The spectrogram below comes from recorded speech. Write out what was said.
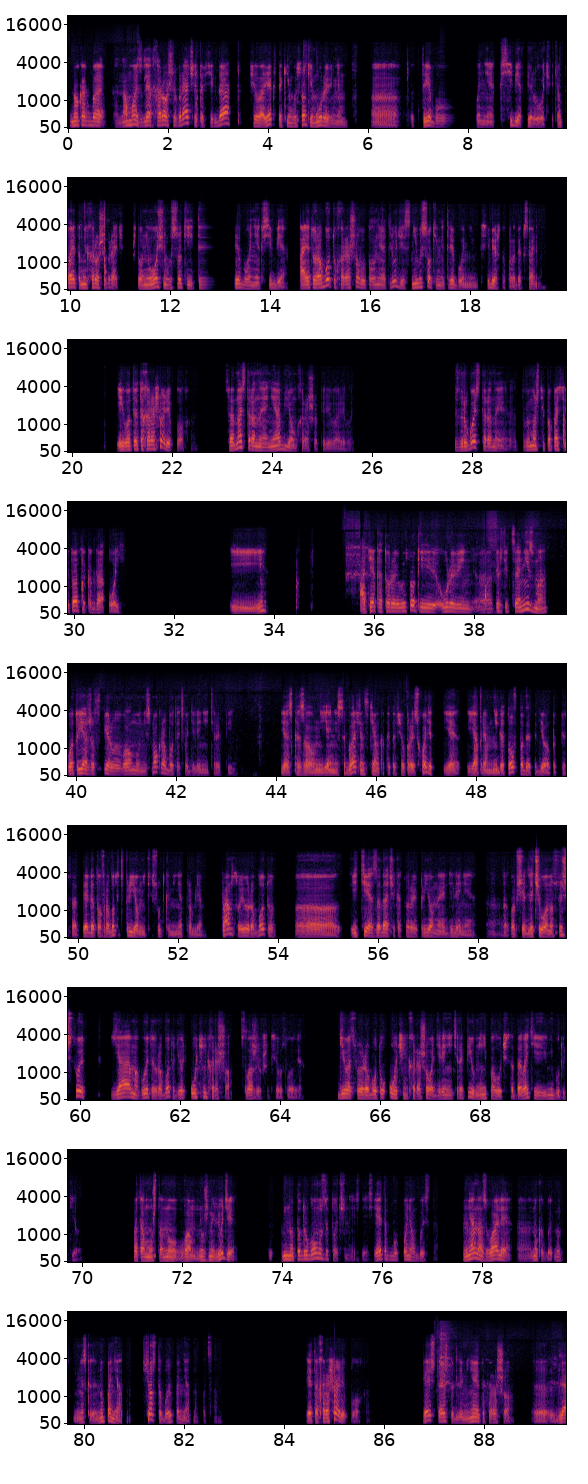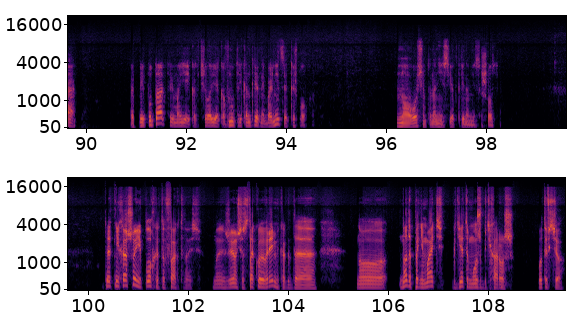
но как бы, на мой взгляд, хороший врач это всегда человек с таким высоким уровнем э, требования к себе в первую очередь. Он поэтому и хороший врач, что у него очень высокие требования к себе. А эту работу хорошо выполняют люди с невысокими требованиями к себе, что парадоксально. И вот это хорошо или плохо? С одной стороны, они объем хорошо переваривают. С другой стороны, вы можете попасть в ситуацию, когда ой, и а те, которые высокий уровень э, перфекционизма, Вот я же в первую волну не смог работать в отделении терапии. Я сказал, я не согласен с тем, как это все происходит. Я, я прям не готов под это дело подписаться. Я готов работать в приемнике сутками, нет проблем. Там свою работу и те задачи, которые приемное отделение э, вообще для чего оно существует, я могу эту работу делать очень хорошо в сложившихся условиях. Делать свою работу очень хорошо в отделении терапии у меня не получится. Давайте я ее не буду делать. Потому что, ну, вам нужны люди, но по-другому заточенные здесь. Я это понял быстро. Меня назвали, э, ну, как бы, ну, мне сказали, ну, понятно. Все с тобой понятно, пацан. Это хорошо или плохо? Я считаю, что для меня это хорошо. Э, для репутации моей как человека внутри конкретной больницы это, конечно, плохо. Но, в общем-то, на ней свет клином не сошелся. Это не хорошо, не плохо, это факт, Вась. Мы живем сейчас в такое время, когда но надо понимать, где ты можешь быть хорош. Вот и все.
